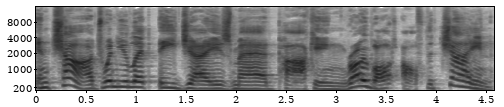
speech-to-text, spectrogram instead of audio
in charge when you let EJ's mad parking robot off the chain.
